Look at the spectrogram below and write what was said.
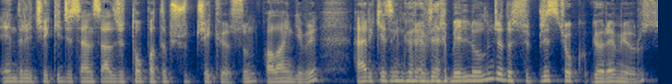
Endre çekici sen sadece top atıp şut çekiyorsun falan gibi. Herkesin görevleri belli olunca da sürpriz çok göremiyoruz.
